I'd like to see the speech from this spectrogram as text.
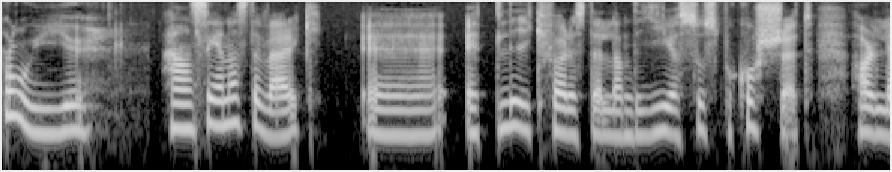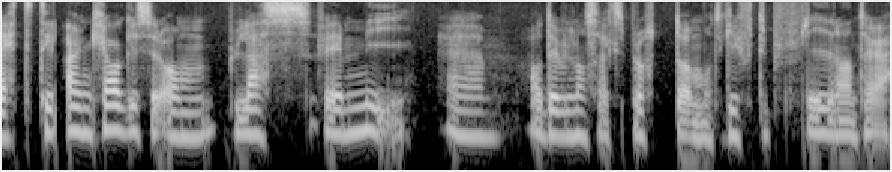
Oj! Hans senaste verk, eh, ett lik föreställande Jesus på korset har lett till anklagelser om blasfemi. Eh, ja, det är väl någon slags brott mot giftfriden, antar jag.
